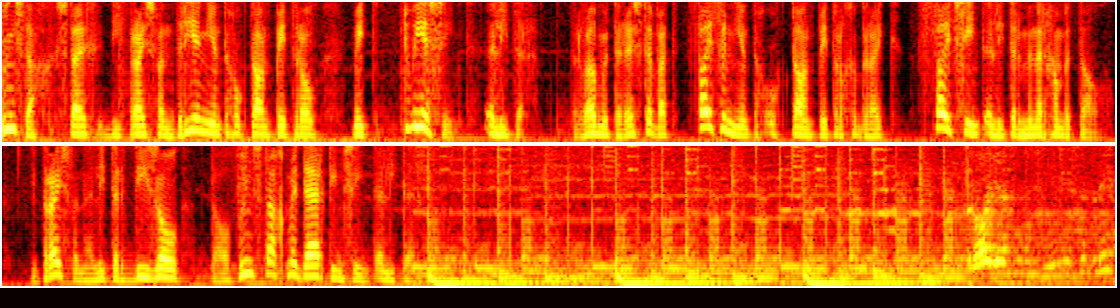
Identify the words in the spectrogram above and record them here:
Woensdag styg die prys van 93 oktaan petrol met 2 sent 'n liter. Terwyl motoriste wat 95 oktaan petrol gebruik, 5 sent 'n liter minder gaan betaal. Die prys van 'n liter diesel daal Woensdag met 13 sent 'n liter. Draai jy ons hierdie asseblief?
